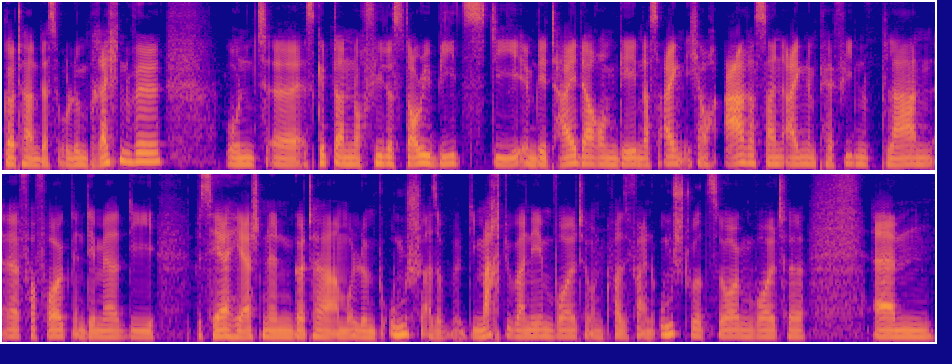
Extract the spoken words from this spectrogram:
Göttern des Olymp rächen will. Und äh, es gibt dann noch viele Storybeats, die im Detail darum gehen, dass eigentlich auch Ares seinen eigenen perfiden Plan äh, verfolgt, indem er die bisher herrschenden Götter am Olymp umsch also die Macht übernehmen wollte und quasi für einen Umsturz sorgen wollte. Ähm,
